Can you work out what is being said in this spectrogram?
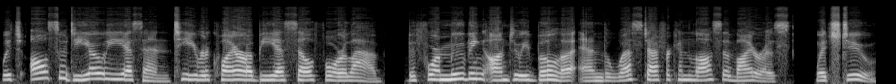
which also DOESNT require a BSL-4 lab, before moving on to Ebola and the West African Lassa virus, which do.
